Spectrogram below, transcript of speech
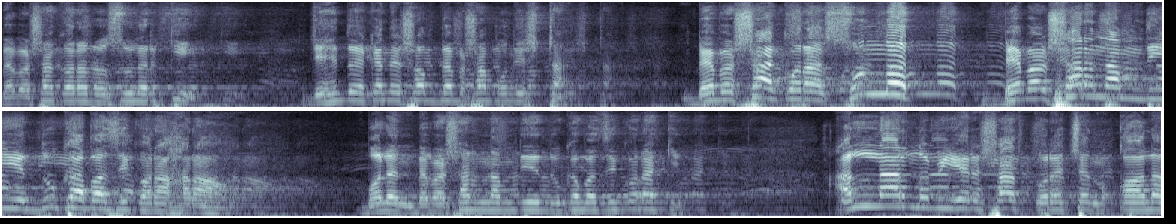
ব্যবসা করা রসুলের কি? যেহেতু এখানে সব ব্যবসা প্রতিষ্ঠান। ব্যবসা করা সুন্নত, ব্যবসার নাম দিয়ে দুকাবাজি করা হারাম। বলেন, ব্যবসার নাম দিয়ে দুকাবাজি করা কি? আল্লাহর নবী এরশাদ করেছেন কালা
